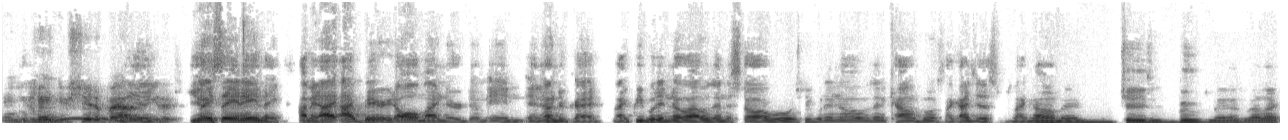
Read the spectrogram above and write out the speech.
and you can't do shit about yeah, it either. You ain't saying anything. I mean, I, I buried all my nerddom in, in undergrad. Like people didn't know I was into Star Wars. People didn't know I was into comic books. Like I just was like, no, man, cheese and boobs, man. That's what I like.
